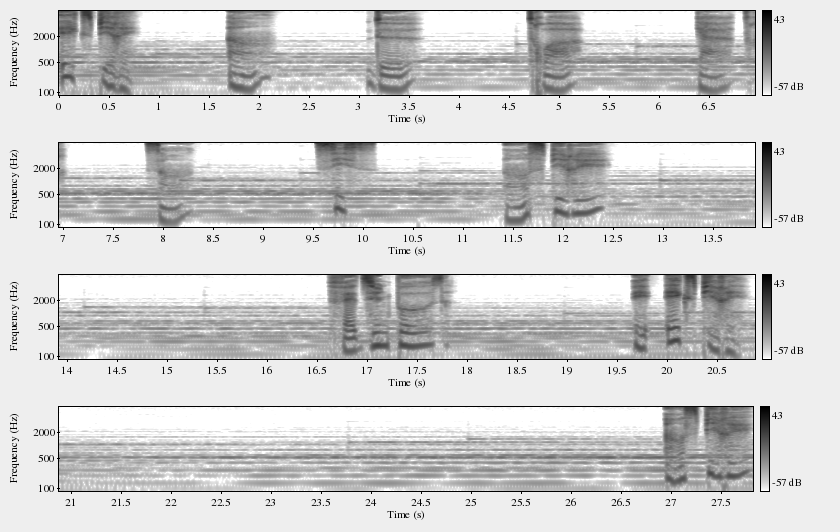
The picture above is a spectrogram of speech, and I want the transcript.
expirez. 1, 2, 3, 4, 5, 6. Inspirez. Faites une pause et expirez. Inspirez.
